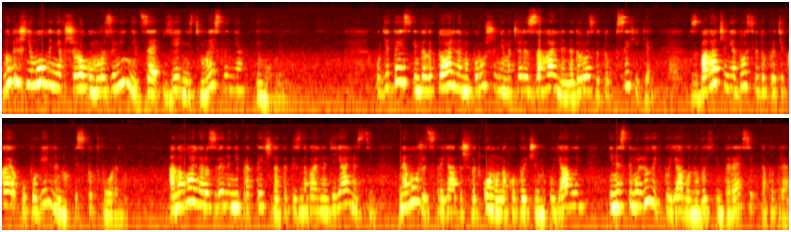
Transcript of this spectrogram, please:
Внутрішнє мовлення в широкому розумінні це єдність мислення і мовлення. У дітей з інтелектуальними порушеннями через загальний недорозвиток психіки збагачення досвіду протікає уповільнено і спотворено. Аномально розвинені практична та пізнавальна діяльності не можуть сприяти швидкому накопиченню уявлень і не стимулюють появу нових інтересів та потреб.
